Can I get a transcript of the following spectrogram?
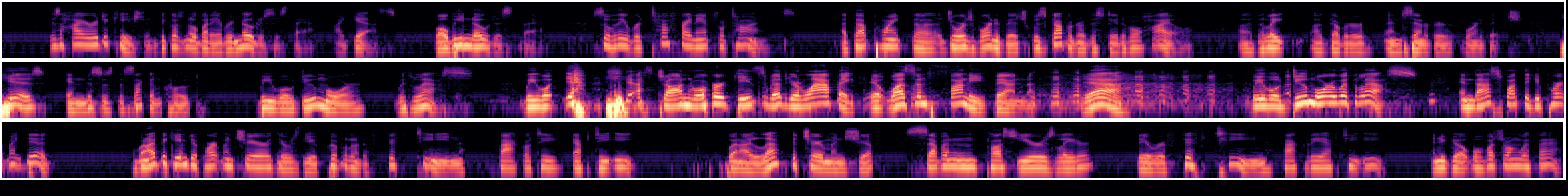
is higher education because nobody ever notices that, I guess. Well, we noticed that. So they were tough financial times. At that point, uh, George Voinovich was governor of the state of Ohio, uh, the late uh, governor and Senator Voinovich. His, and this is the second quote, we will do more with less. We will, yeah, yes, John Moore, Keith Smith, you're laughing. It wasn't funny then. Yeah. We will do more with less. And that's what the department did. When I became department chair, there was the equivalent of 15 faculty FTE. When I left the chairmanship, seven plus years later, there were 15 faculty FTE. And you go, well, what's wrong with that?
